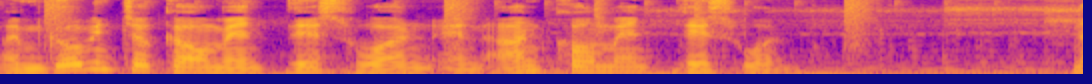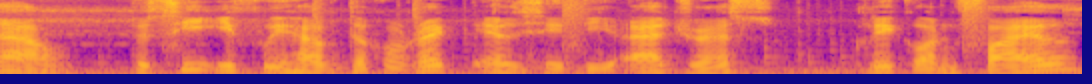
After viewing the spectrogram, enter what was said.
I'm going to comment this one and uncomment this one. Now, to see if we have the correct LCD address, click on File,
